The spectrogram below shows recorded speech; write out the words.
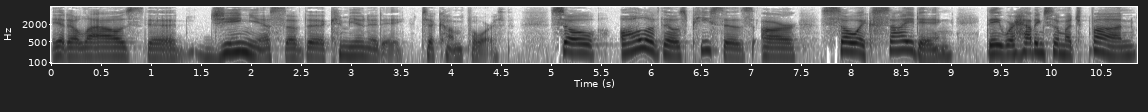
It allows the genius of the community to come forth. So, all of those pieces are so exciting. They were having so much fun.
